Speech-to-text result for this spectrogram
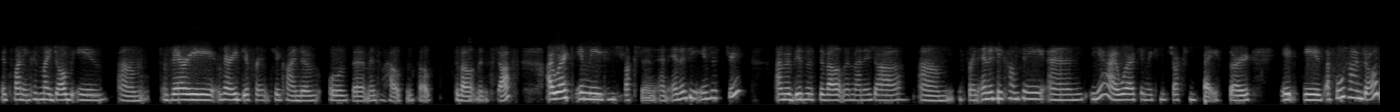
It's funny because my job is um, very very different to kind of all of the mental health and self development stuff. I work in the construction and energy industry. I'm a business development manager um, for an energy company, and yeah, I work in the construction space. So it is a full time job.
